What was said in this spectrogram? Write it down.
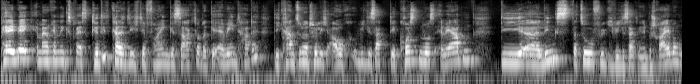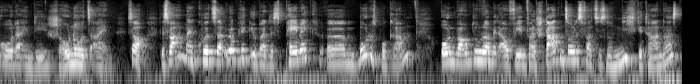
Payback American Express Kreditkarte, die ich dir vorhin gesagt oder erwähnt hatte, die kannst du natürlich auch, wie gesagt, dir kostenlos erwerben. Die äh, Links dazu füge ich, wie gesagt, in die Beschreibung oder in die Show Notes ein. So, das war mein kurzer Überblick über das Payback ähm, Bonusprogramm und warum du damit auf jeden Fall starten solltest, falls du es noch nicht getan hast.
